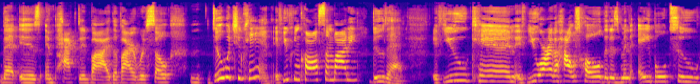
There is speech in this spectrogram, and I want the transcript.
that is impacted by the virus. So do what you can. If you can call somebody, do that if you can if you are the household that has been able to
